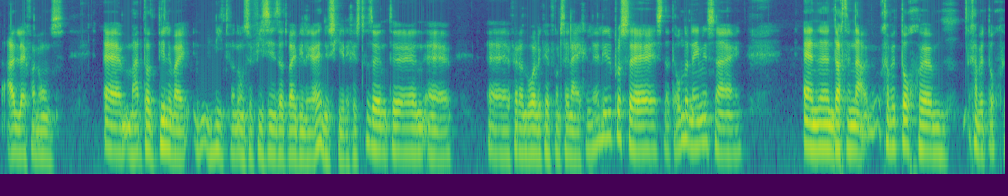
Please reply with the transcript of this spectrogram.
uitleg van ons. Eh, maar dat willen wij niet, want onze visie is dat wij willen hè, nieuwsgierige studenten, eh eh, verantwoordelijke voor zijn eigen leerproces, dat de ondernemers zijn. En dachten we, nou, gaan we toch, ehm, gaan we toch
